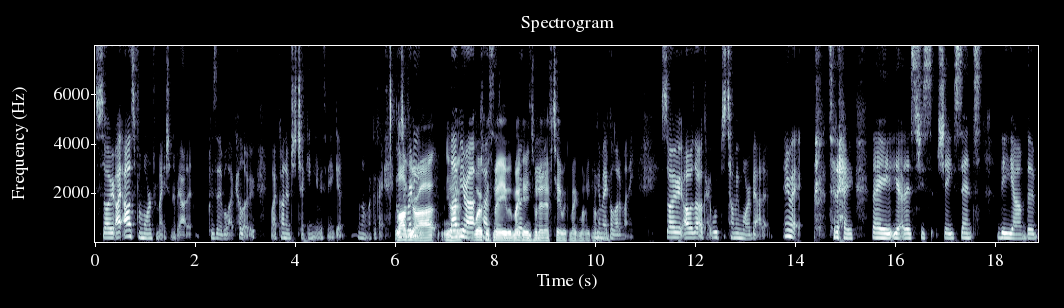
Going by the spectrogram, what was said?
So I asked for more information about it because they were like, "Hello," like kind of just checking in with me again, and I'm like, "Okay." Love already- your art. You love know, your art, Work with me. We make it into an me. NFT. We can make money. we can make a lot of money. So I was like, okay, well, just tell me more about it. Anyway, today they yeah, there's she she sent the um the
